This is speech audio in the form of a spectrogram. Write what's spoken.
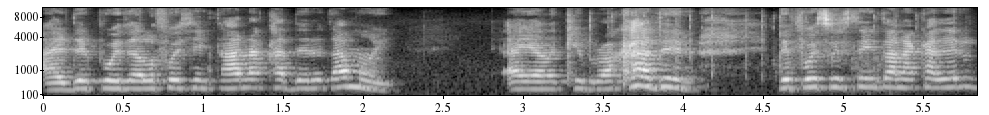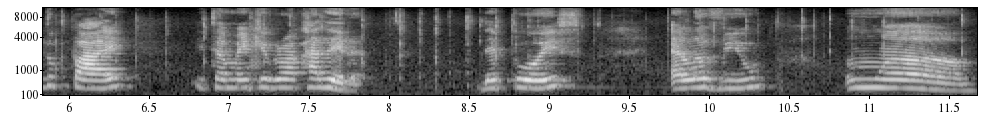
Aí depois ela foi sentar na cadeira da mãe. Aí ela quebrou a cadeira. Depois foi sentar na cadeira do pai e também quebrou a cadeira. Depois ela viu uma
